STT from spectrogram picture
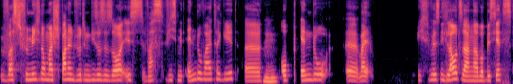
was für mich nochmal spannend wird in dieser Saison ist, was, wie es mit Endo weitergeht. Äh, mhm. Ob Endo, äh, weil ich will es nicht laut sagen, aber bis jetzt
